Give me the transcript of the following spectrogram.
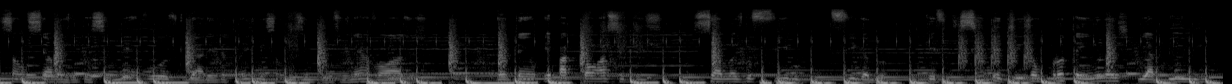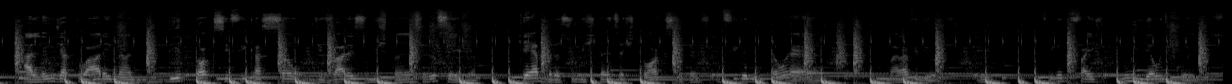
são células do tecido nervoso, que garantem a transmissão dos impulsos nervosos. Eu tenho hepatócitos, células do fígado, que sintetizam proteínas e a bile, além de atuarem na detoxificação de várias substâncias, ou seja, quebra substâncias tóxicas. O fígado então é maravilhoso. O fígado faz um milhão de coisas.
